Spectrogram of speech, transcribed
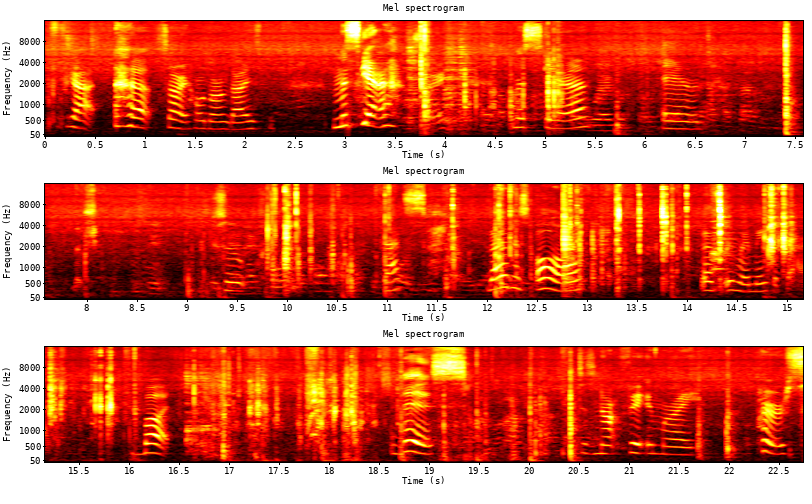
forgot. Sorry, hold on, guys. Mascara. Sorry. Mascara and lotion. So that's that is all that's in my makeup bag. But this does not fit in my purse.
